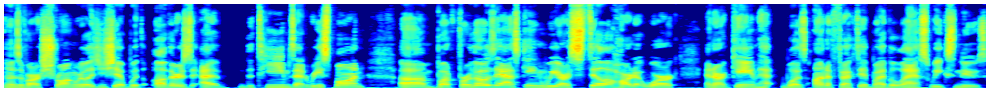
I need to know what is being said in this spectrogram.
of our strong relationship with others at the teams at Respawn. Um, but for those asking, we are still hard at work, and our game ha- was unaffected by the last week's news.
